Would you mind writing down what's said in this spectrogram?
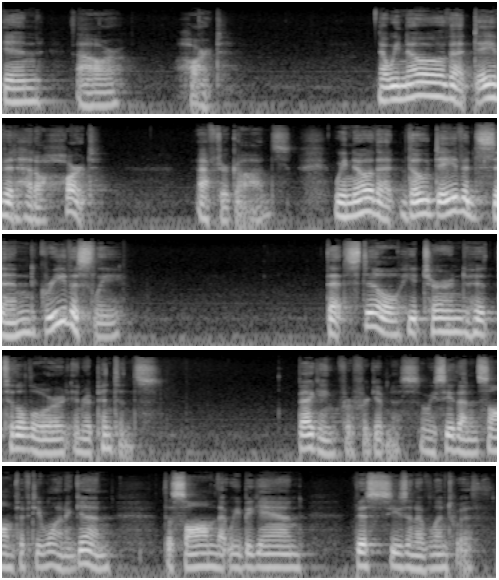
in our heart. Now we know that David had a heart after God's. We know that though David sinned grievously, that still he turned to the Lord in repentance, begging for forgiveness. And we see that in Psalm 51, again, the psalm that we began this season of Lent with.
